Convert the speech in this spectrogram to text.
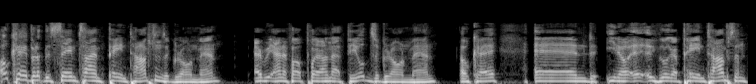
Okay, but at the same time, Peyton Thompson's a grown man. Every NFL player on that field's a grown man. Okay. And, you know, if you look at Peyton Thompson,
